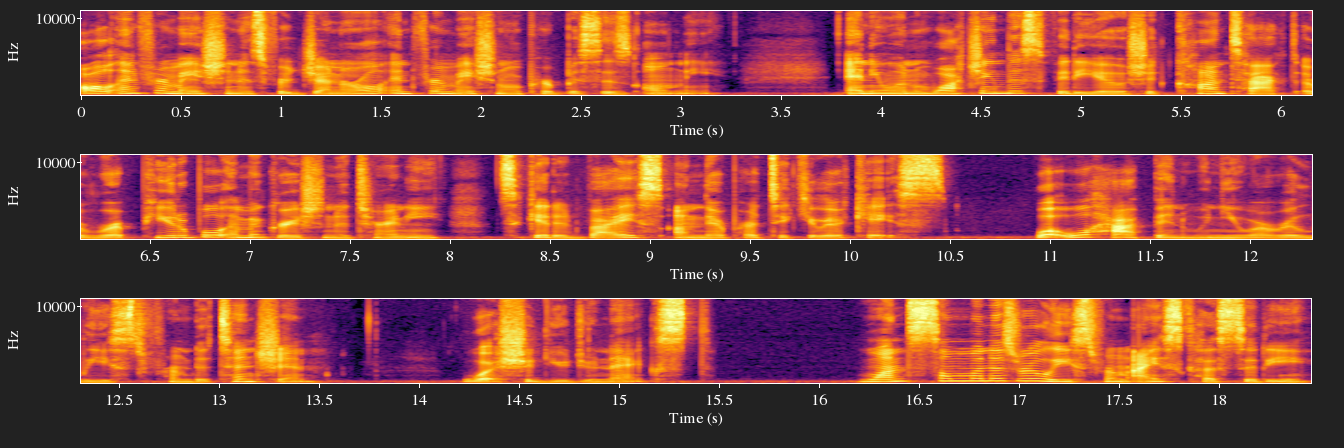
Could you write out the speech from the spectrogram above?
all information is for general informational purposes only. Anyone watching this video should contact a reputable immigration attorney to get advice on their particular case. What will happen when you are released from detention? What should you do next? Once someone is released from ICE custody,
